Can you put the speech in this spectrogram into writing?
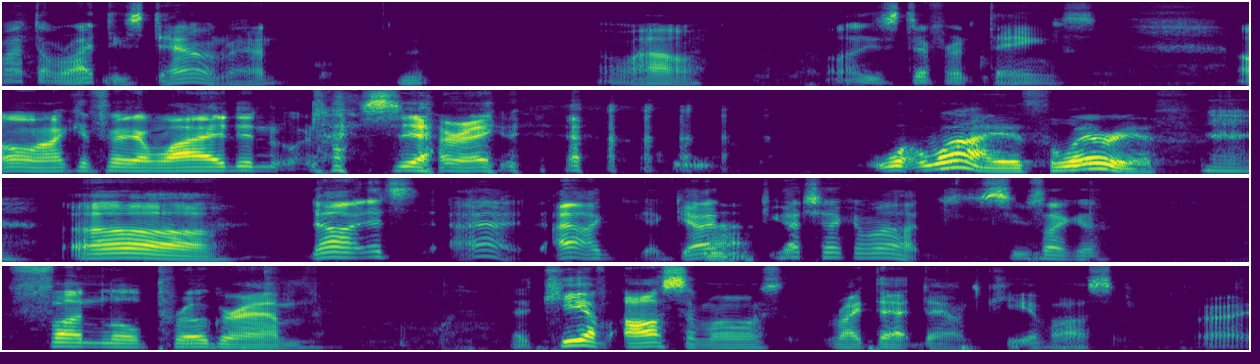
I have to write these down, man. Oh wow. All these different things. Oh, I can figure out why I didn't. yeah, right. Why? It's hilarious. Oh no, it's I I, I got Yeah. you got to check them out. Seems like a fun little program. The Key of Awesome. I'll write that down. Key of Awesome. All right.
